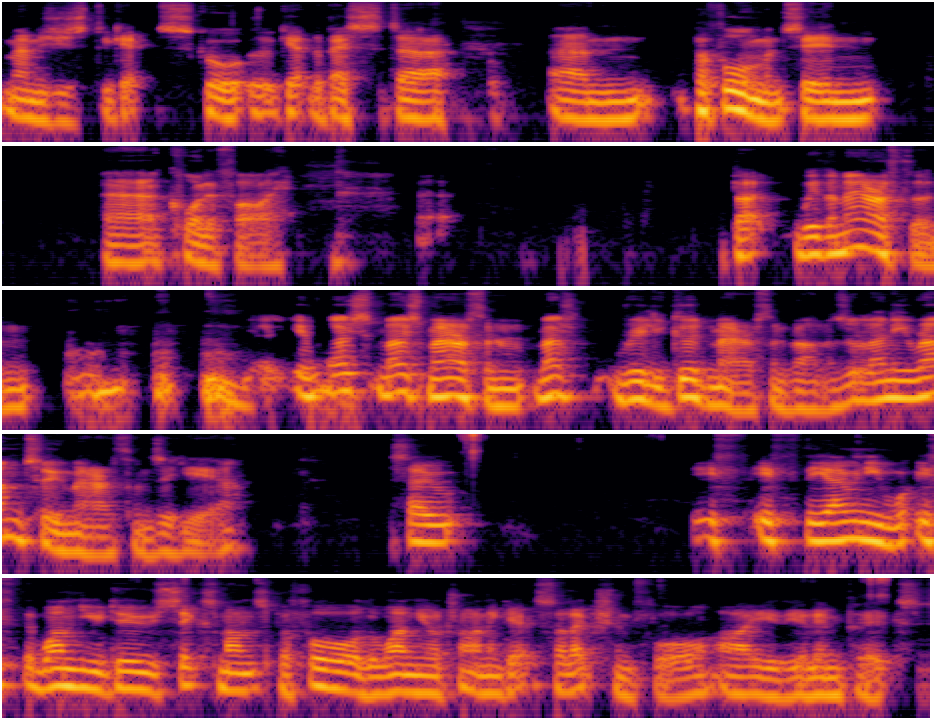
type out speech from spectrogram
manages to get score get the best uh, um, performance in uh, qualify. But with a marathon, most most marathon most really good marathon runners will only run two marathons a year. So if if the only if the one you do six months before the one you're trying to get selection for, i.e. the Olympics,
